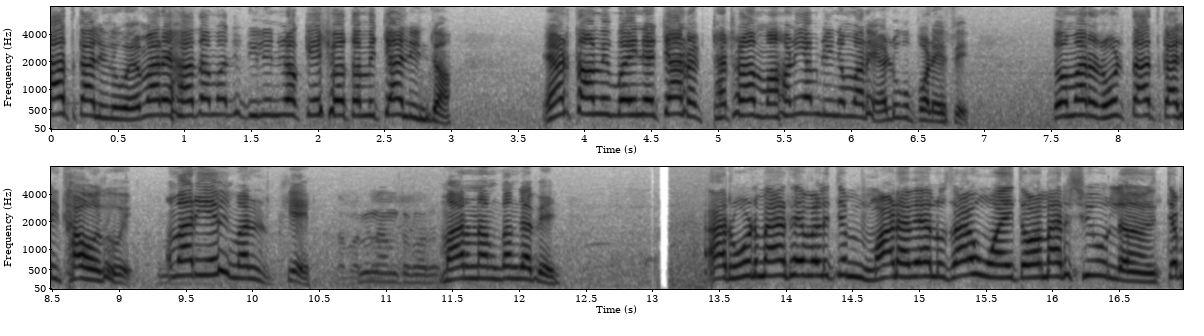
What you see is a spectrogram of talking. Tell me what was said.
તાત્કાલિક હોય. અમારે હાથામાંથી દિલ્હીનો કેસ તમે ચાલી જા હેડતા અમે બહીને ચાર ઠઠડા એમ લઈને અમારે હેડવું પડે છે. તો અમારે રોડ તાત્કાલિક થવો જોઈએ અમારી એવી મન છે. મારું નામ ગંગાબેન. આ રોડ માથે વળી ચમ માડા વહેલું જવું હોય તો અમારે શું ચમ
